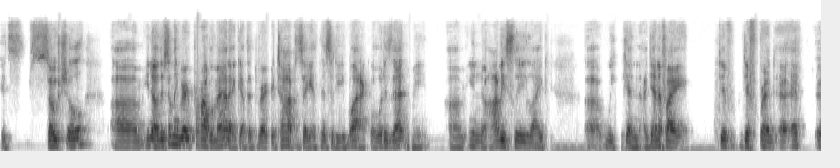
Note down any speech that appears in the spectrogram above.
it's social. Um, you know, there's something very problematic at the very top to say ethnicity black. Well, what does that mean? Um, you know, obviously, like uh, we can identify diff- different uh, uh,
